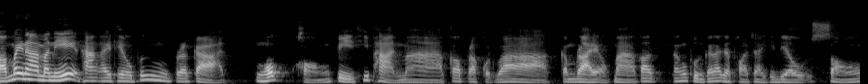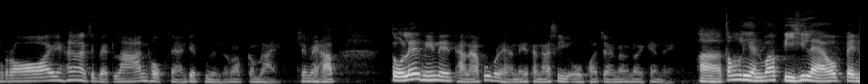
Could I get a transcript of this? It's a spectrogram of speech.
อไม่นานมานี้ทาง i t e l เพิ่งประกาศงบของปีที่ผ่านมาก็ปรากฏว่ากำไรออกมาก็นักลงทุนก็น่าจะพอใจทีเดียว 251 ล้าน6 7 0 0 0สำหรับกำไรใช่ไหมครับ ตัวเลขนี้ในฐานะผู้บริหารในฐานะ CEO พอใจมากน้อยแค่ไหนอ่าต้องเรียนว่าปีที่แล้วเป็น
